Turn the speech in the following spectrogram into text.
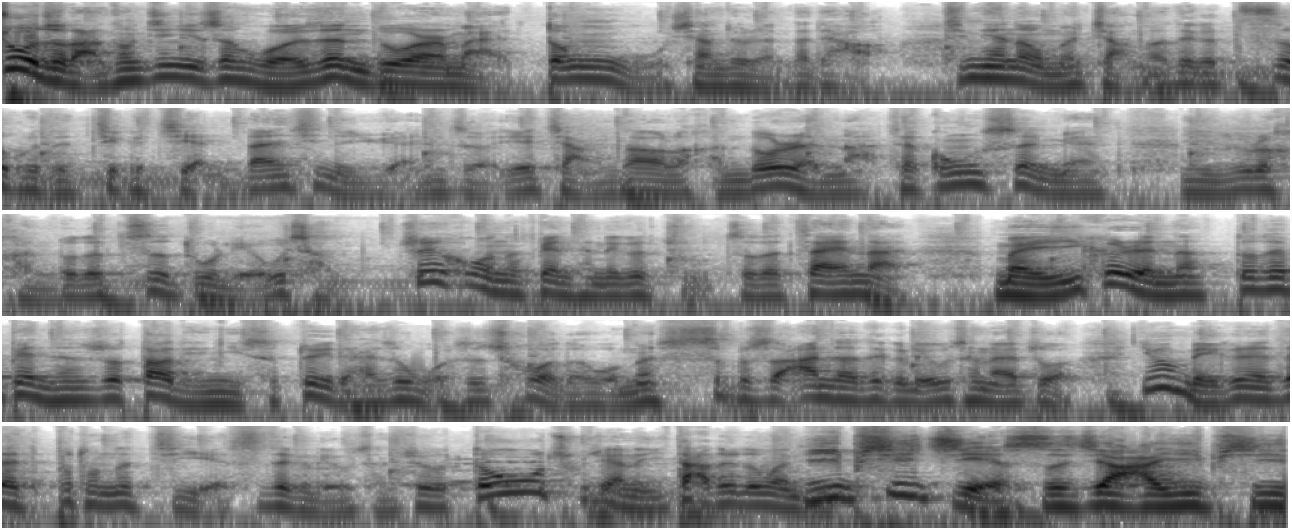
作者打通经济生活，任督二脉，东吴相对论。大家好，今天呢，我们讲到这个智慧的这个简单性的原则，也讲到了很多人呢在公司里面引入了很多的制度流程，最后呢变成了一个组织的灾难。每一个人呢都在变成说，到底你是对的还是我是错的？我们是不是按照这个流程来做？因为每个人在不同的解释这个流程，最后都出现了一大堆的问题。一批解释家，一批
